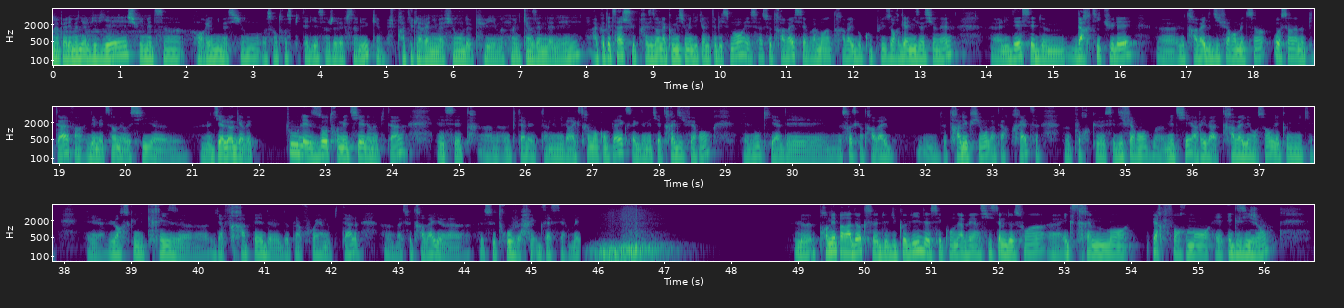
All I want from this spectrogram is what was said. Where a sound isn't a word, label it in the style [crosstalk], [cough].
Je m'appelle Emmanuel Vivier, je suis médecin en réanimation au centre hospitalier Saint-Joseph-Saint-Luc. Je pratique la réanimation depuis maintenant une quinzaine d'années. À côté de ça, je suis président de la commission médicale d'établissement et ça, ce travail, c'est vraiment un travail beaucoup plus organisationnel. Euh, l'idée, c'est d'articuler euh, le travail des différents médecins au sein d'un hôpital, enfin des médecins, mais aussi euh, le dialogue avec tous les autres métiers d'un hôpital. Et un, hôpital est un univers extrêmement complexe avec des métiers très différents. Et donc il y a des, ne serait-ce qu'un travail de traduction, d'interprète, euh, pour que ces différents euh, métiers arrivent à travailler ensemble et communiquer. Et lorsqu'une crise euh, vient frapper de, plein fouet un hôpital, bah, ce travail se trouve [laughs] exacerbé. Le premier paradoxe du Covid, c'est qu'on avait un système de soins extrêmement performant et exigeant.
